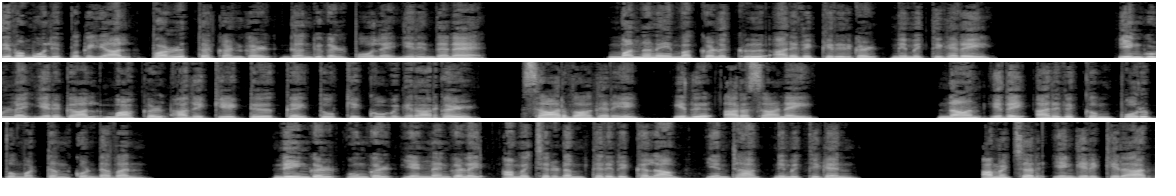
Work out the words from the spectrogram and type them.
சிவமூலி புகையால் பழுத்த கண்கள் கங்குகள் போல எரிந்தன. மன்னனை மக்களுக்கு அறிவிக்கிறீர்கள் நிமித்திகரே. இங்குள்ள இருகால் மாக்கள் அதைக் கேட்டு கை தூக்கி கூவுகிறார்கள். சார்வாகரே இது அரசாணை. நான் இதை அறிவிக்கும் பொறுப்பு மட்டும் கொண்டவன். நீங்கள் உங்கள் எண்ணங்களை அமைச்சரிடம் தெரிவிக்கலாம் என்றான் நிமித்திகன். அமைச்சர் எங்கிருக்கிறார்?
